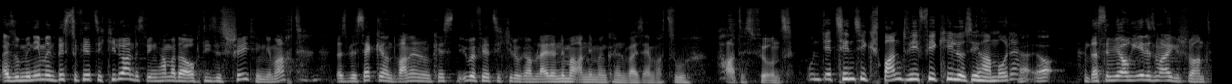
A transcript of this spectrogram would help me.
Also wir nehmen bis zu 40 Kilo an, deswegen haben wir da auch dieses Schild hingemacht, dass wir Säcke und Wannen und Kisten über 40 Kilogramm leider nicht mehr annehmen können, weil es einfach zu hart ist für uns. Und jetzt sind Sie gespannt, wie viel Kilo Sie haben, oder? Ja, ja. Da sind wir auch jedes Mal gespannt.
